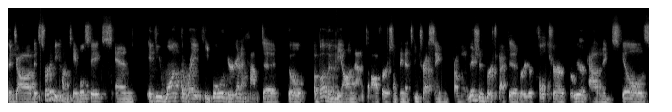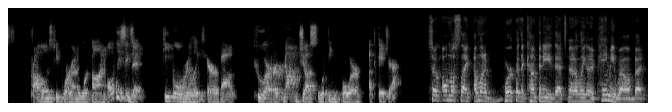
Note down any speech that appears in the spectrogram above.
the job. It's sort of become table stakes. And if you want the right people, you're going to have to go above and beyond that to offer something that's interesting from a mission perspective or your culture, career pathing, skills, problems people are going to work on, all these things that people really care about who are not just looking for a paycheck. So almost like I want to work with a company that's not only going to pay me well, but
